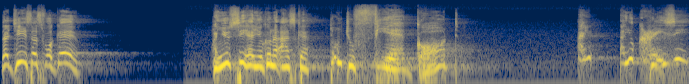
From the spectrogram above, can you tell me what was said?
that Jesus forgave. When you see her, you're going to ask her, Don't you fear God? Are you, are you crazy?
